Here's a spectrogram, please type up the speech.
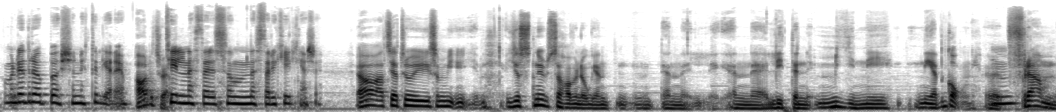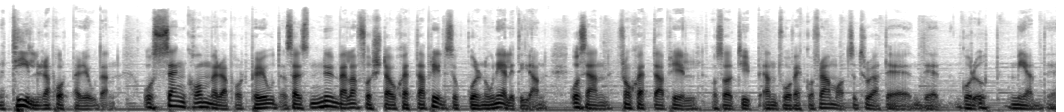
kommer det dra upp börsen ytterligare? Ja, det tror jag. Till nästa, som nästa rekyl kanske? Ja, alltså jag tror liksom, just nu så har vi nog en, en, en, en liten mini-nedgång eh, mm. fram till rapportperioden. Och sen kommer rapportperioden. Så alltså nu mellan första och sjätte april så går det nog ner lite grann. Och sen från sjätte april och så typ en, två veckor framåt så tror jag att det, det går upp med eh,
